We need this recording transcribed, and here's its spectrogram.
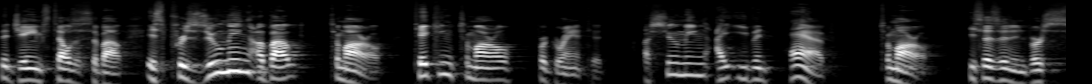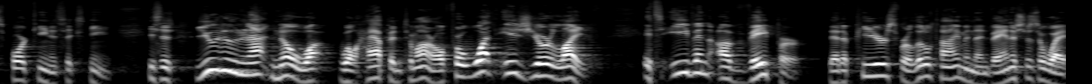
that James tells us about is presuming about tomorrow, taking tomorrow for granted, assuming I even have tomorrow. He says it in verse 14 and 16. He says, You do not know what will happen tomorrow, for what is your life? It's even a vapor that appears for a little time and then vanishes away.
